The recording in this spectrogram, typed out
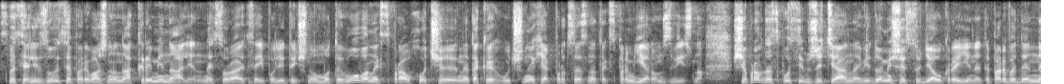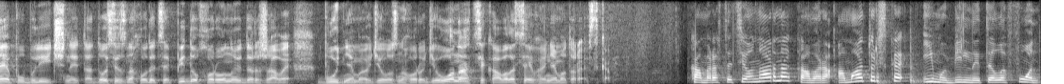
Спеціалізується переважно на криміналі. Не цурається і політично мотивованих справ, хоч і не таких гучних, як процес над експрем'єром. Звісно, щоправда, спосіб життя найвідоміший суддя України тепер веде не публічний та досі знаходиться під охороною держави. Буднями одіозного Родіона цікавилася Євгенія Моторевська. Камера стаціонарна, камера аматорська і мобільний телефон.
